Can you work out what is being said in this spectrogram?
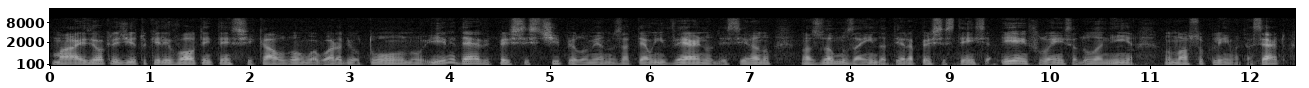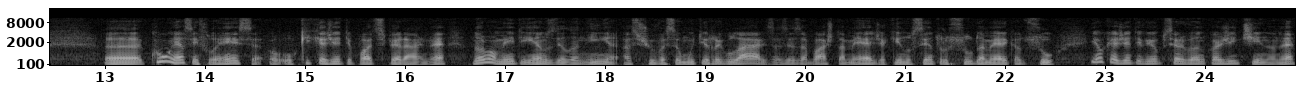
mas eu acredito que ele volta a intensificar ao longo agora de outono e ele deve persistir pelo menos até o inverno desse ano. Nós vamos ainda ter a persistência e a influência do Laninha no nosso clima, tá certo? Uh, com essa influência, o, o, que, que a gente pode esperar? Né? Normalmente em anos de laninha as chuvas são muito irregulares, às vezes abaixo da média aqui no centro-sul da América do Sul. E é o que a gente vem observando com a Argentina. Né?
